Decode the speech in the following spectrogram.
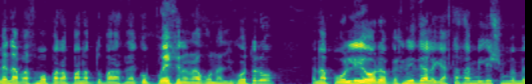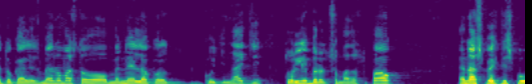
με ένα βαθμό παραπάνω από τον Παναθηναϊκό που έχει έναν αγώνα λιγότερο. Ένα πολύ ωραίο παιχνίδι, αλλά για αυτά θα μιλήσουμε με τον καλεσμένο μας, το Μενέλα Κοκκινάκη, το λίμπερο της ομάδας του ΠΑΟΚ. Ένας παίχτη που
